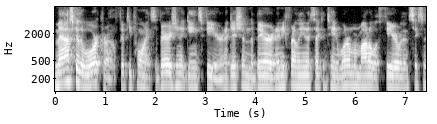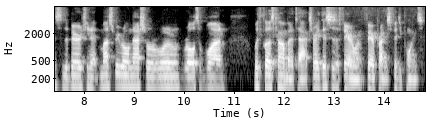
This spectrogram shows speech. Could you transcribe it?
Mask of the War Crow, 50 points. The bearer's unit gains fear. In addition, the bear and any friendly units that contain one or more model with fear within six inches of the bearer's unit must reroll natural rolls of one with close combat attacks. Right, this is a fair one, fair price, 50 points.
